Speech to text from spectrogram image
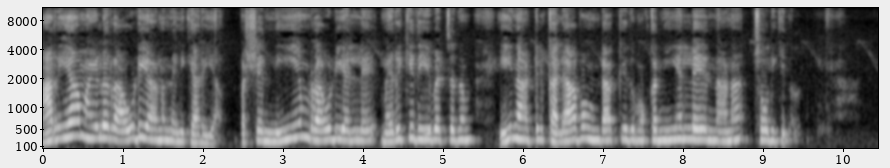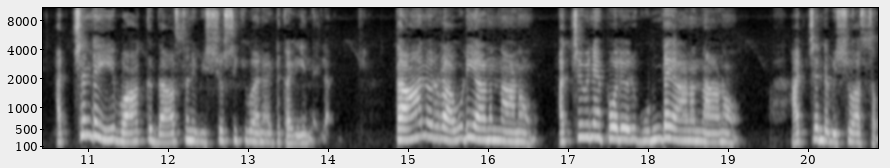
അറിയാം അയാൾ റൗഡിയാണെന്ന് എനിക്കറിയാം. പക്ഷെ നീയും റൗഡിയല്ലേ? മെറിക്ക് തീ വെച്ചതും ഈ നാട്ടിൽ കലാപം ഉണ്ടാക്കിയതുമൊക്കെ നീയല്ലേ എന്നാണ് ചോദിക്കുന്നത്. അച്ഛന്റെ ഈ വാക്ക് ദാസന് വിശ്വസിക്കുവാനായിട്ട് കഴിയുന്നില്ല. താൻ ഒരു റൗഡിയാണെന്നാണോ? അച്ചുവിനെ പോലെ ഒരു ഗുണ്ടയാണെന്നാണോ അച്ഛന്റെ വിശ്വാസം?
